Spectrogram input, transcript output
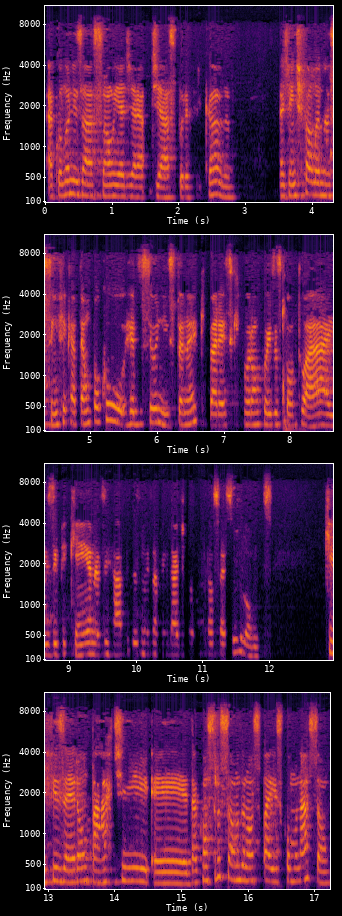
a colonização e a diáspora africana, a gente falando assim fica até um pouco reducionista, né? Que parece que foram coisas pontuais e pequenas e rápidas, mas na verdade foram processos longos que fizeram parte é, da construção do nosso país como nação.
